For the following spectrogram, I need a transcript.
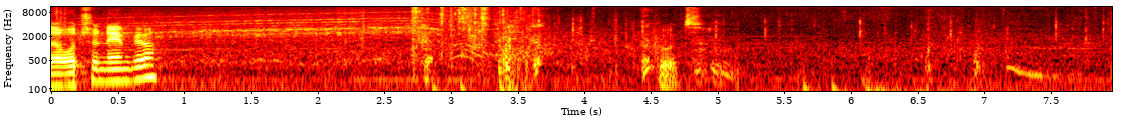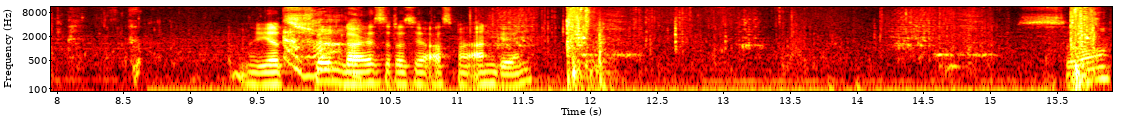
So. Rutsche nehmen wir. Gut. Jetzt schön leise das ja erstmal angehen. So.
